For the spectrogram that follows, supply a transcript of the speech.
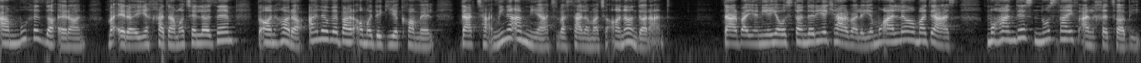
انبوه زائران و ارائه خدمات لازم به آنها را علاوه بر آمادگی کامل در تأمین امنیت و سلامت آنان دارند. در بیانیه استانداری کربلای معله آمده است مهندس نصیف الخطابی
